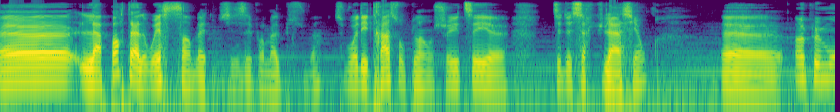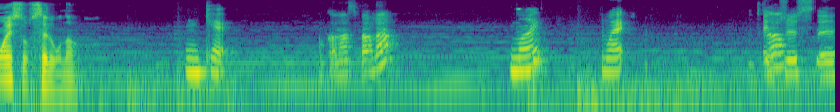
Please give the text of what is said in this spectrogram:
Euh, la porte à l'ouest semble être utilisée pas mal plus souvent. Tu vois des traces au plancher, tu sais, euh, de circulation. Euh, un peu moins sur celle au nord. Ok. On commence par là? Ouais. Ouais. Peut-être juste euh,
